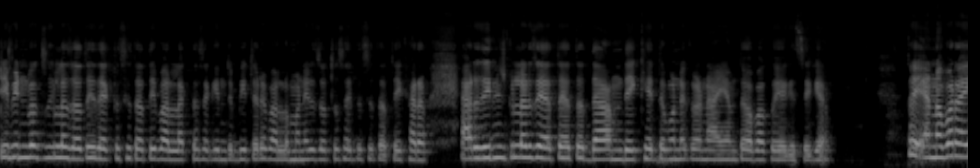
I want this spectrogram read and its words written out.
টিফিন বক্সগুলো যতই দেখতেছে ততই ভালো লাগতেছে, কিন্তু ভিতরে ভালো মানের যত চাইতেছে ততই খারাপ। আর জিনিসগুলোর যে এত এত দাম দেখে তো মনে করেন আই তো অবাক হয়ে গেছে গিয়া। তো এনবার আই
